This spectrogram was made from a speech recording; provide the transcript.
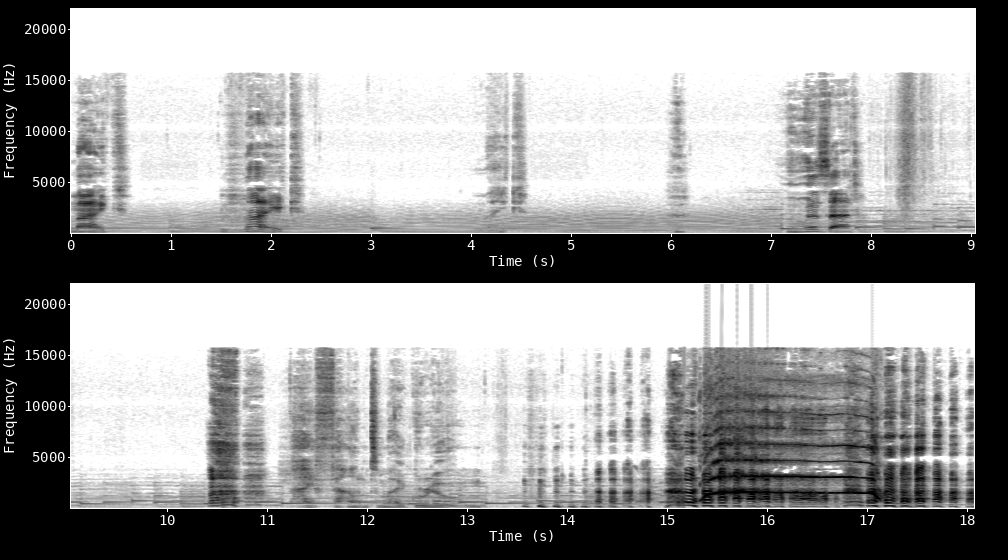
Mike? Mike? Who is that? Ah! I found my groom.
